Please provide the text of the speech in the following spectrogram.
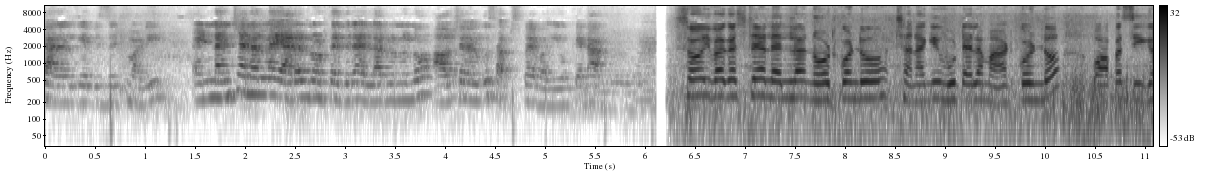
ಚಾನಲ್ಗೆ ವಿಸಿಟ್ ಮಾಡಿ. ಅಂಡ್ ನನ್ನ ಚಾನಲ್ನ ಯಾರು ನೋಡ್ತಾ ಇದ್ದೀರಾ ಎಲ್ಲರೂ ಅವ್ರ ಚಾನಲ್ಗೂ ಸಬ್ಸ್ಕ್ರೈಬ್ ಆಗಿ ಓಕೆನಾ ಸೊ ಇವಾಗಷ್ಟೇ ಅಲ್ಲೆಲ್ಲ ನೋಡ್ಕೊಂಡು ಚೆನ್ನಾಗಿ ಊಟ ಎಲ್ಲ ಮಾಡಿಕೊಂಡು ವಾಪಸ್ ಈಗ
